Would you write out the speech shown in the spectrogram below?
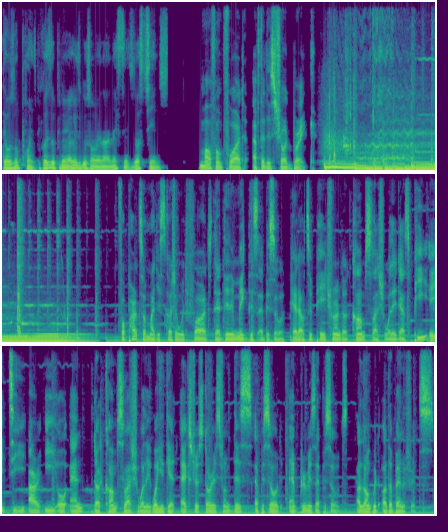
There was no point because this opinion you're going to go somewhere now, next thing it just changed. More from Fuad after this short break. For parts of my discussion with Fuad that didn't make this episode, head out to patreon.com slash Wale. That's P-A-T-R-E-O-N dot com slash Wale, where you get extra stories from this episode and previous episodes, along with other benefits.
